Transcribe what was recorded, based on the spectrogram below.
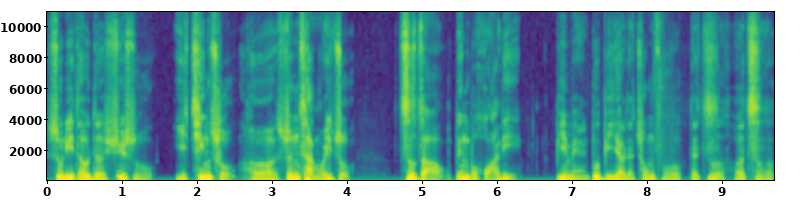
书里头的叙述以清楚和顺畅为主。词藻并不华丽，避免不必要的重复的字和词。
